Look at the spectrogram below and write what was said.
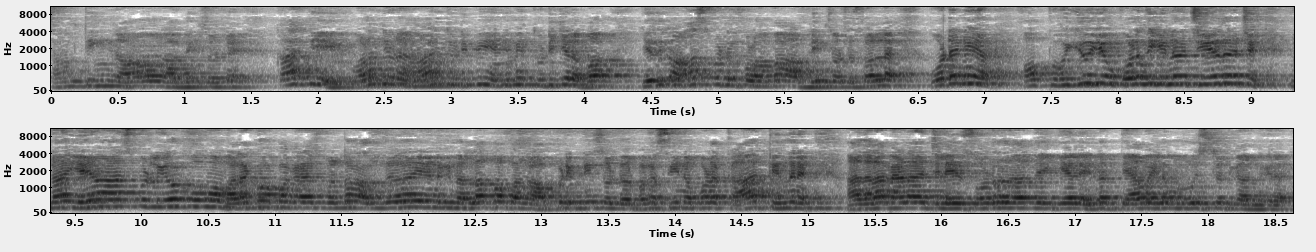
சம்திங் ராங் அப்படின்னு சொல்லிட்டு. கார்த்திக் குழந்தையோட நாடி துடிப்பு என்னமே துடிக்கலப்பா. எதுக்கு ஹாஸ்பிட்டல் போலாம்பா அப்படின்னு சொல்லிட்டு சொல்ல. உடனே அப்போ ஐயோ குழந்தைக்கு என்னாச்சு ஏதாச்சு நான் ஏன் ஹாஸ்பிட்டலுக்கோ போவோம் வழக்கமா பாக்குற ஹாஸ்பிட்டல் தான். அங்க தான் எனக்கு நல்லா பார்ப்பாங்க. அப்படி இப்படின்னு சொல்லிட்டு ஒரு பக்கம் சீனை போட காத்து இருந்தேன் அதெல்லாம் வேணாச்சுலே ஜிலே சொல்றதா கேளு. என்ன தேவையில்லாம முடிச்சுட்டு இருக்காருங்கிறேன்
